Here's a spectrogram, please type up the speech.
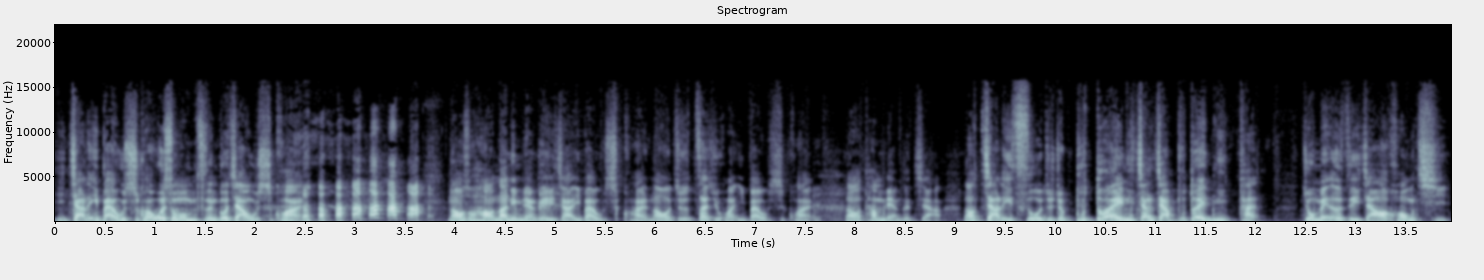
你夹了一百五十块，为什么我们只能够夹五十块？然后我说好，那你们两个也夹一百五十块，然后我就再去换一百五十块，然后他们两个夹，然后夹了一次，我就觉得不对，你这样夹不对，你他。就我妹儿子也夹到空气，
